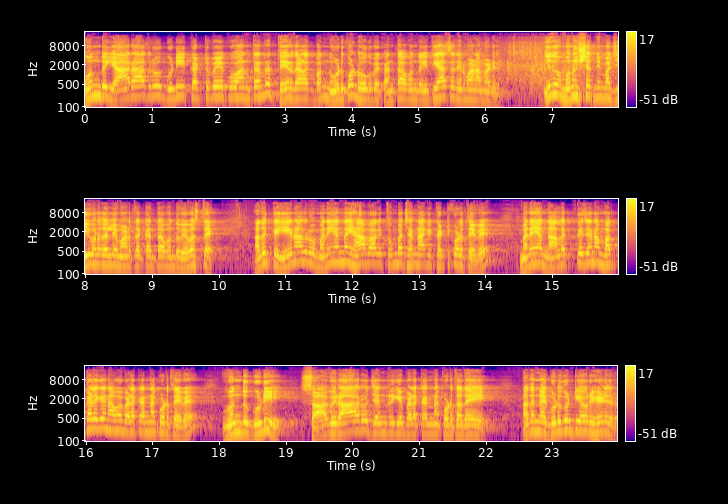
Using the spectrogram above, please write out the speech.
ಮುಂದೆ ಯಾರಾದರೂ ಗುಡಿ ಕಟ್ಟಬೇಕು ಅಂತಂದ್ರೆ ತೇರದಾಳಕ್ಕೆ ಬಂದು ನೋಡ್ಕೊಂಡು ಹೋಗಬೇಕು ಅಂತ ಒಂದು ಇತಿಹಾಸ ನಿರ್ಮಾಣ ಮಾಡಿದರು. ಇದು ಮನುಷ್ಯ ನಿಮ್ಮ ಜೀವನದಲ್ಲಿ ಮಾಡ್ತಕ್ಕಂಥ ಒಂದು ವ್ಯವಸ್ಥೆ. ಅದಕ್ಕೆ ಏನಾದರೂ ಮನೆಯನ್ನು ಯಾವಾಗ ತುಂಬ ಚೆನ್ನಾಗಿ ಕಟ್ಟಿಕೊಳ್ತೇವೆ, ಮನೆಯ ನಾಲ್ಕು ಜನ ಮಕ್ಕಳಿಗೆ ನಾವು ಬೆಳಕನ್ನು ಕೊಡ್ತೇವೆ, ಒಂದು ಗುಡಿ ಸಾವಿರಾರು ಜನರಿಗೆ ಬೆಳಕನ್ನು ಕೊಡ್ತದೆ. ಅದನ್ನು ಗುಡುಗುಂಟಿಯವರು ಹೇಳಿದರು.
